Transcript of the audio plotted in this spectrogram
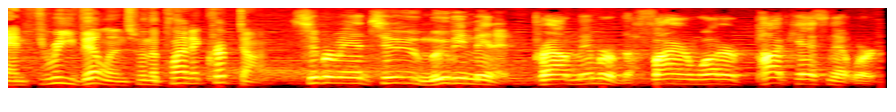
and three villains from the planet Krypton. Superman 2 Movie Minute, proud member of the Fire and Water Podcast Network.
